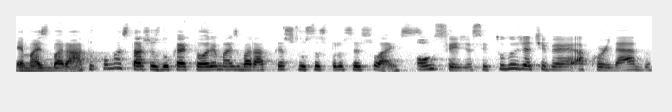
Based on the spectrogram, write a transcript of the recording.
é mais barato, como as taxas do cartório é mais barato que as custas processuais. Ou seja, se tudo já tiver acordado,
